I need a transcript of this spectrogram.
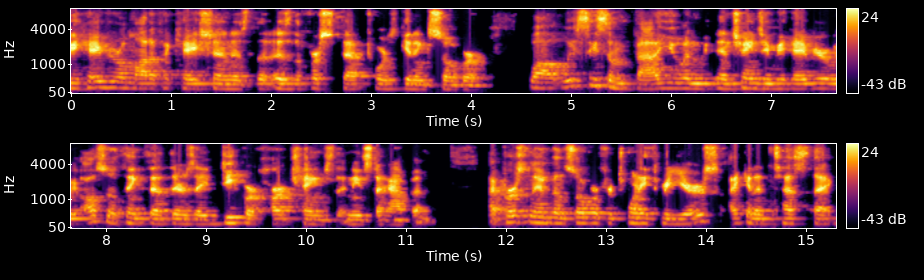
behavioral modification is the is the first step towards getting sober. While we see some value in, in changing behavior, we also think that there's a deeper heart change that needs to happen. I personally have been sober for 23 years. I can attest that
